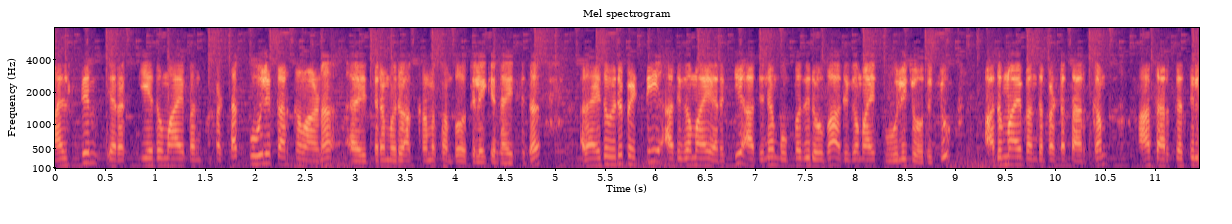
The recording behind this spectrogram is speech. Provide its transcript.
മത്സ്യം ഇറക്കിയതുമായി ബന്ധപ്പെട്ട കൂലി തർക്കമാണ് ഇത്തരം ഒരു അക്രമ സംഭവത്തിലേക്ക് നയിച്ചത്. അതായത് ഒരു പെട്ടി അധികമായി ഇറക്കി അതിന് മുപ്പത് രൂപ അധികമായി കൂലി ചോദിച്ചു. അതുമായി ബന്ധപ്പെട്ട തർക്കം. ആ തർക്കത്തിൽ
